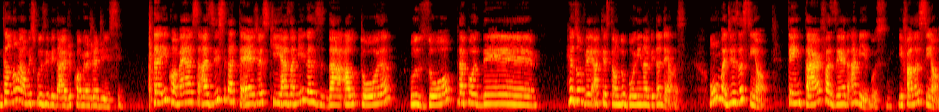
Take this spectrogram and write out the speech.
Então não é uma exclusividade, como eu já disse. Daí começa as estratégias que as amigas da autora usou para poder resolver a questão do bullying na vida delas. Uma diz assim, ó: tentar fazer amigos. E fala assim, ó,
